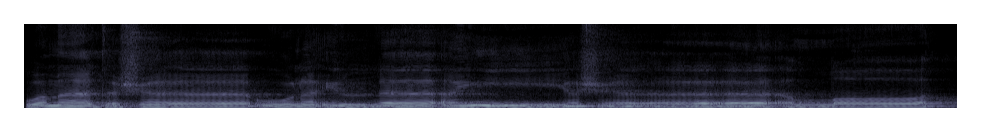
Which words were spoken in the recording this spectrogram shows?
وما تشاءون إلا أن يشاء الله.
